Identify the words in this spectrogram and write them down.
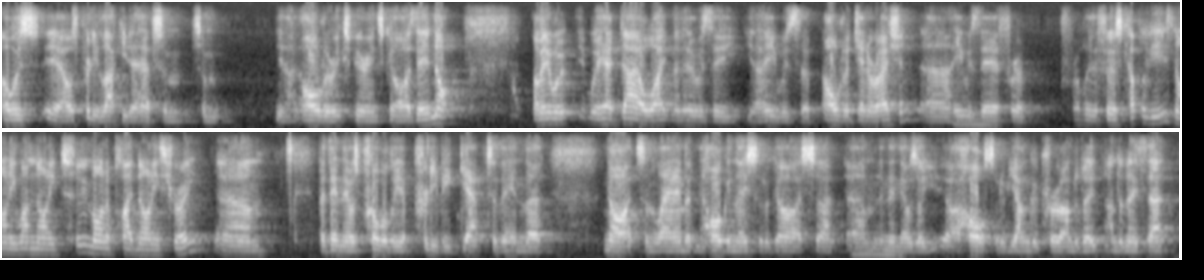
I was yeah I was pretty lucky to have some some you know older experienced guys there. Not I mean we, we had Dale Weightman who was the you know he was the older generation. Uh, he was mm. there for probably the first couple of years 91 92 might have played 93 um, but then there was probably a pretty big gap to then the Knights and Lambert and Hogg and these sort of guys. So, um, and then there was a, a, whole sort of younger crew underneath, underneath that.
